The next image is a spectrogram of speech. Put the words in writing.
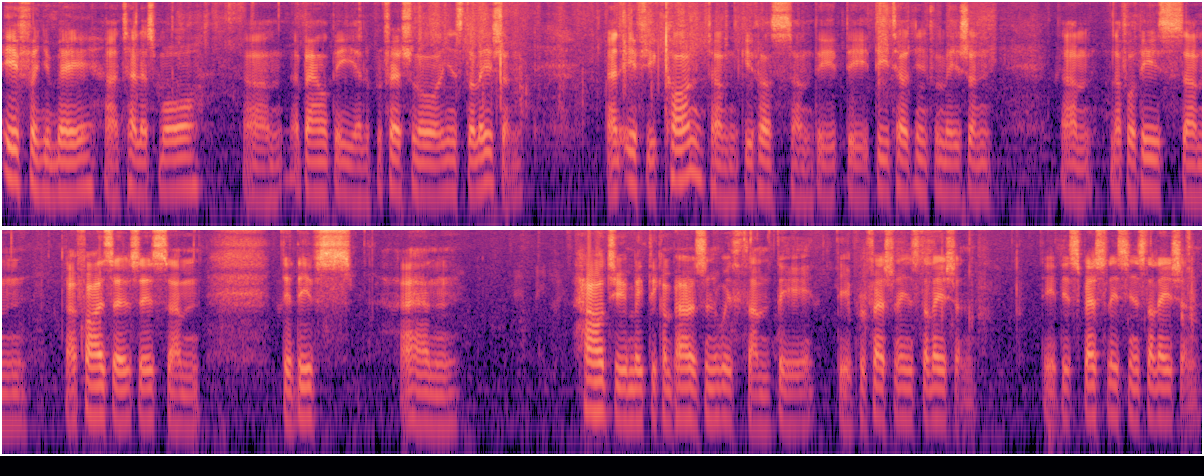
If you may uh, tell us more um, about the, uh, the professional installation, and if you can't um, give us um, the, the detailed information, for these um, uh, fire services, um, the lifts, and how to make the comparison with um, the, the professional installation, the, the specialist installation.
